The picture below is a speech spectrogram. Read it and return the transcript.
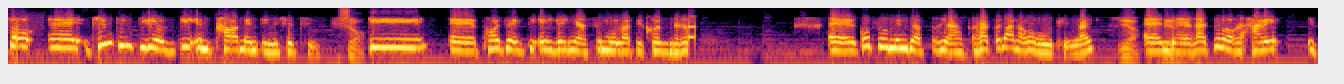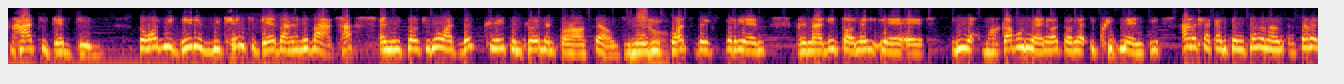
So uh, dream team studios ke empowerment initiative. Sure. Ke uh, project e ileng ya simola because uh, go film industry ra tsebana go rotlhe right? Yeah and uh, ra tseba gore it's hard to get gigs so what we did is we came together le batjha and we thought you know what let's create employment for ourselves. You know Sure. we've got the experience re na le tsone eh, eh, nya- ka bonyane wa tsona equipment. Ha re tlhakantseng se re na- se re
